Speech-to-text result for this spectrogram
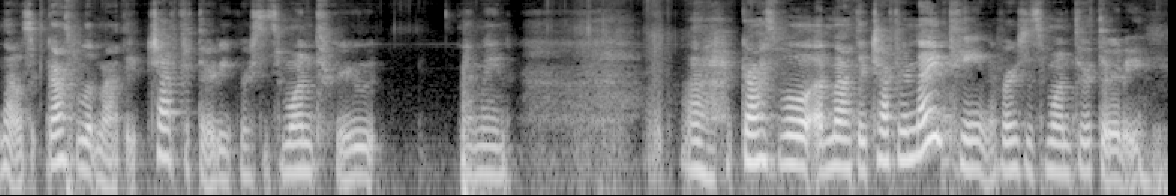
That was the Gospel of Matthew, chapter 30, verses 1 through, I mean, uh, Gospel of Matthew, chapter 19, verses 1 through 30.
